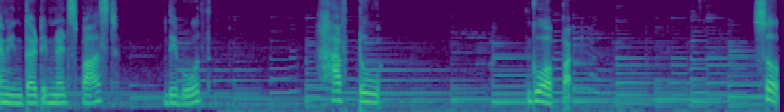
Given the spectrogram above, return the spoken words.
I mean 30 minutes passed. They both have to go apart. So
